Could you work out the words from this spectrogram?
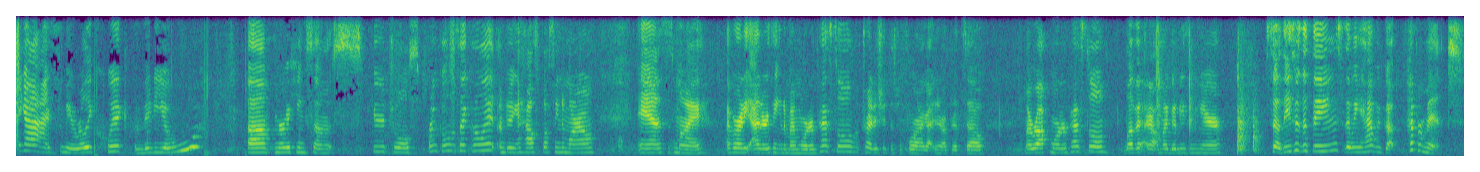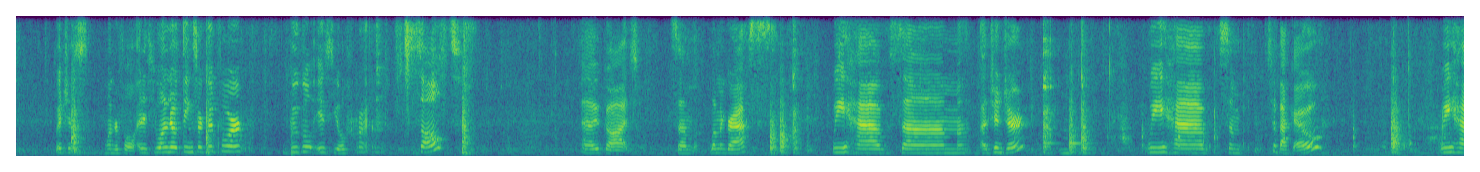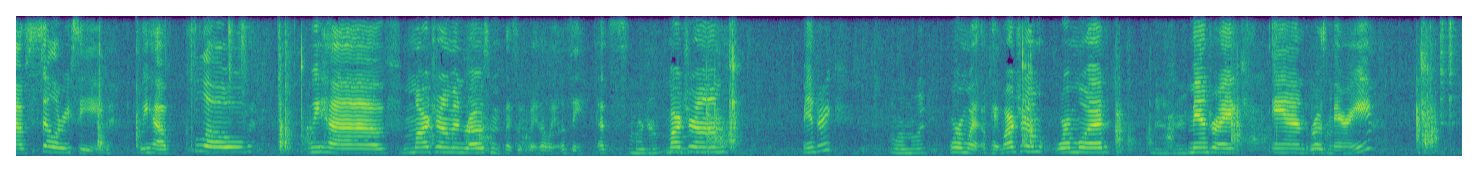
Hey guys, it's gonna be a really quick video. Um, we're making some spiritual sprinkles, as I call it. I'm doing a house blessing tomorrow, and this is my. I've already added everything into my mortar and pestle. I've tried to shoot this before and I got interrupted, so my rock mortar pestle. Love it. I got all my goodies in here. So these are the things that we have. We've got peppermint, which is wonderful. And if you want to know what things are good for, Google is your friend. Salt. Uh, we've got some lemongrass. We have some uh, ginger. We have some tobacco. We have celery seed. We have clove. We have marjoram and rose. Wait, wait, wait, wait, let's see. That's Marjoram. marjoram, mandrake, Wormwood. wormwood. Okay, marjoram, wormwood, Mandrake. and rosemary.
